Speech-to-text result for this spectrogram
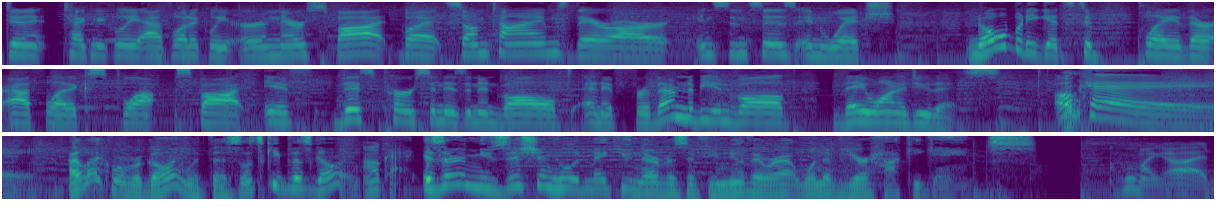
didn't technically athletically earn their spot, but sometimes there are instances in which nobody gets to play their athletic spot, spot if this person isn't involved, and if for them to be involved, they want to do this. Okay. I like where we're going with this. Let's keep this going. Okay. Is there a musician who would make you nervous if you knew they were at one of your hockey games? Oh my god.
